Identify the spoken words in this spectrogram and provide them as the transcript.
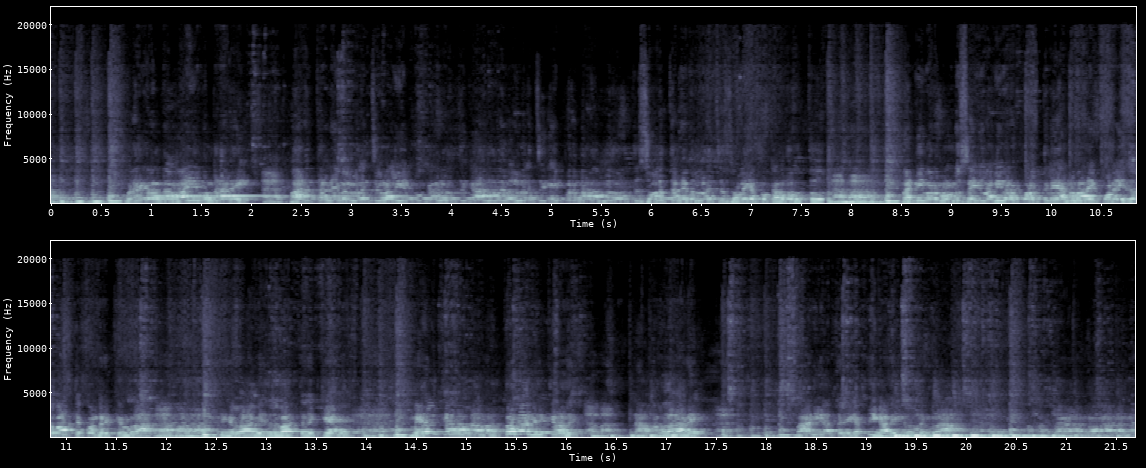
உலகளந்த வாயு வந்தாரே. ஆ. வானத்தாண்டை வெல்வலச்சு வலியப்பு கனவரத்து காணாத வெல்வலச்சு கைப்புறமா அம்மவரத்து சோழத்தாண்டை வெல்வலச்சு சுளையப்பு கனவரத்து ஆஹா. வன்னிவரம் ஒன்று செய்து வன்னிவரம் புறத்திலே அன்னமாரை போல எதிர்பார்த்துக் கொண்டிருக்கின்றார். எல்லாமே எதிர்பார்த்திருக்கேன். மேல் காலம் ரத்தமாக இருக்கிறது. நாம தானே இருக்கின்றார் அப்பத்தான்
